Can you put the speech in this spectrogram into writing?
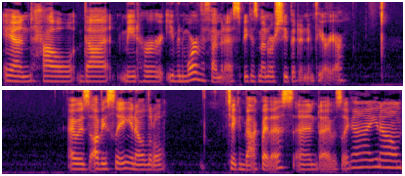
and how that made her even more of a feminist because men were stupid and inferior. I was obviously, you know, a little taken back by this, and I was like, ah, you know,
